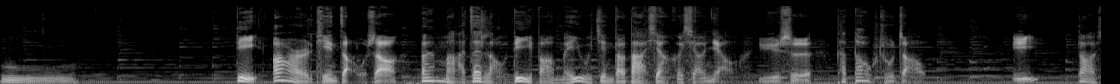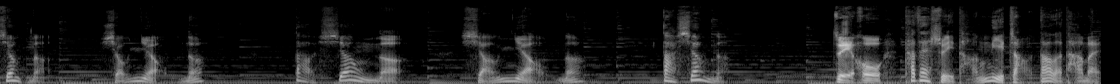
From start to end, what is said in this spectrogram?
呜。第二天早上，斑马在老地方没有见到大象和小鸟，于是他到处找。咦，大象呢？小鸟呢？大象呢？小鸟呢？大象呢？最后，他在水塘里找到了他们。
